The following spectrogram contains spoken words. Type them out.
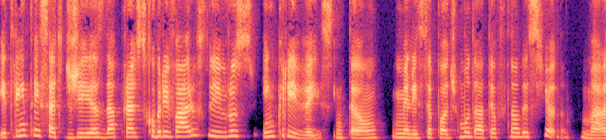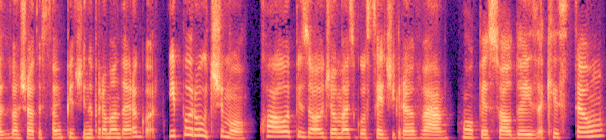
E 37 dias dá para descobrir vários livros incríveis. Então, minha lista pode mudar até o final desse ano. Mas o Jota está me pedindo para mandar agora. E por último, qual episódio eu mais gostei de gravar com o pessoal do Ex a Questão?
